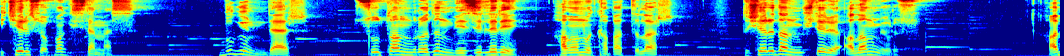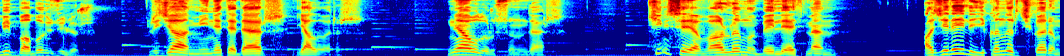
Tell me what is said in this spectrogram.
içeri sokmak istemez. Bugün der, Sultan Murad'ın vezirleri hamamı kapattılar. Dışarıdan müşteri alamıyoruz. Habib Baba üzülür. Rica minnet eder, yalvarır. Ne olursun der. Kimseye varlığımı belli etmem. Aceleyle yıkanır çıkarım.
